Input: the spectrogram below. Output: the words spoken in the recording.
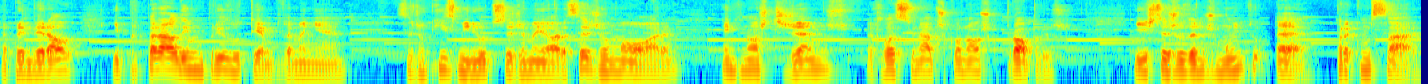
aprender algo e preparar ali um período de tempo da manhã, sejam 15 minutos, seja meia hora, seja uma hora, em que nós estejamos relacionados connosco próprios. E isto ajuda-nos muito a, para começar,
